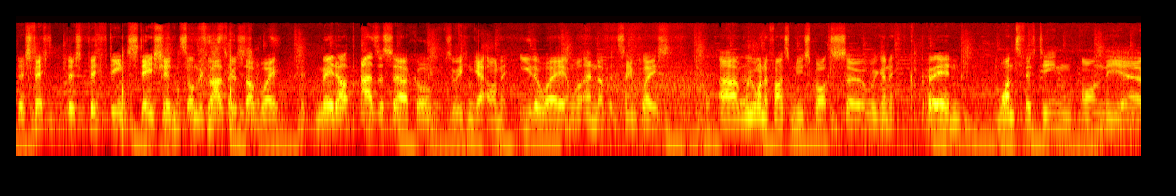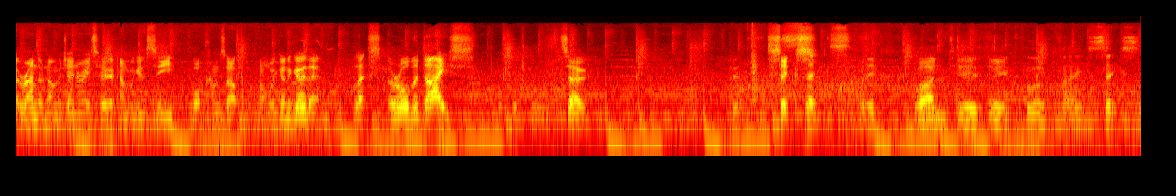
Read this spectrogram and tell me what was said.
There's, 15, there's 15 stations on the Glasgow subway made up as a circle so we can get on it either way and we'll end up at the same place. Um, we want to find some new spots so we're going to put in 1 to 15 on the uh, random number generator and we're going to see what comes up and we're going to go there. Let's roll the dice. So, six. Six. Right. One, two, three. four, five, six.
